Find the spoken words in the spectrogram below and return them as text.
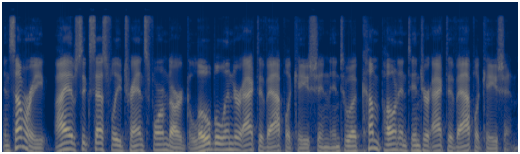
In summary, I have successfully transformed our global interactive application into a component interactive application.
